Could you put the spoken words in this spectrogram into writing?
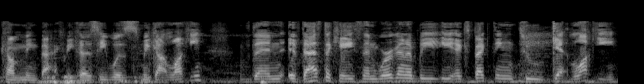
coming back? Because he was we got lucky. Then if that's the case, then we're going to be expecting to get lucky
